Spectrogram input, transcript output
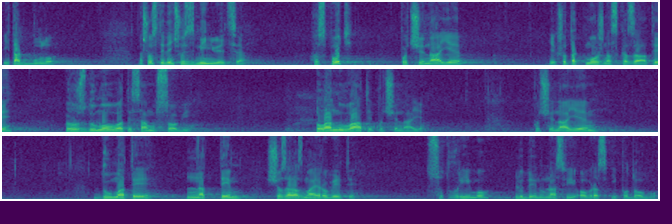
і так було. На шостий день щось змінюється. Господь починає, якщо так можна сказати, роздумовувати сам у собі. Планувати починає. Починає думати над тим, що зараз має робити. Сотворімо людину на свій образ і подобу.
